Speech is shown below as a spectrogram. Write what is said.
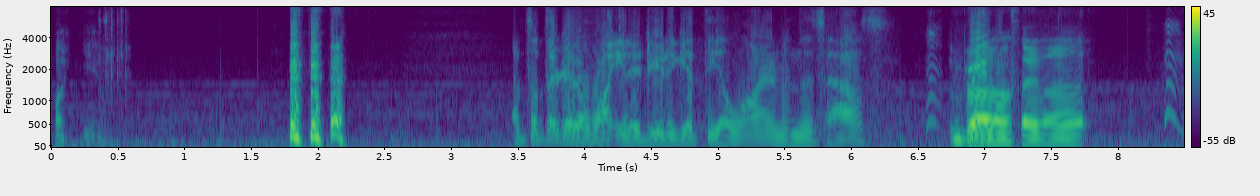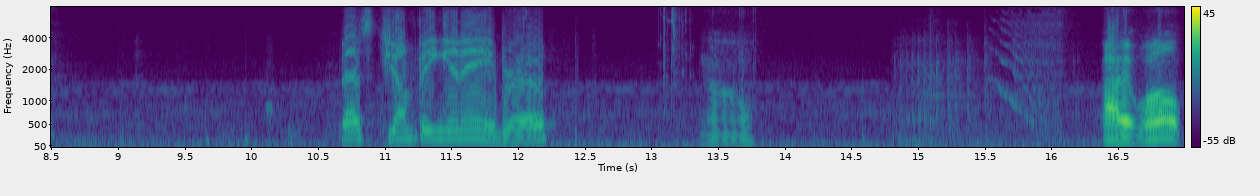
Fuck you. That's what they're gonna want you to do to get the alarm in this house. Bro, don't say that. Best jumping in A, bro. No. Alright, well,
